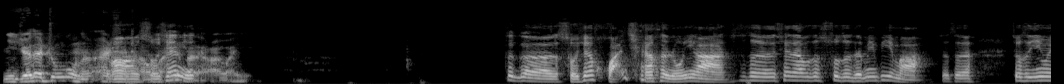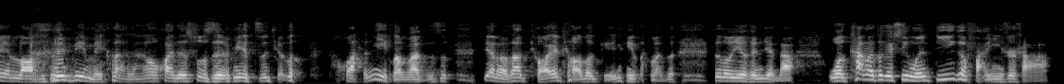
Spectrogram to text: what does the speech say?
你觉得中共能按时偿还八点二万亿？这个首先还钱很容易啊，就是现在不是数字人民币嘛，就是就是因为老人民币没了，然后换成数字人民币直接都还你了嘛，就是电脑上调一调都给你了嘛，这这东西很简单。我看到这个新闻，第一个反应是啥？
